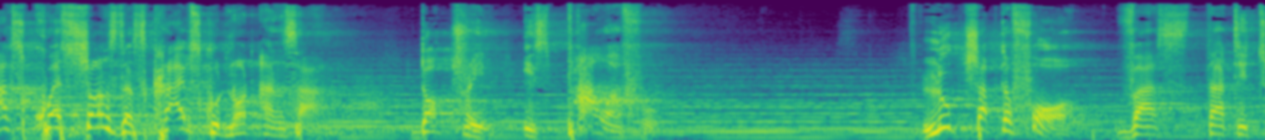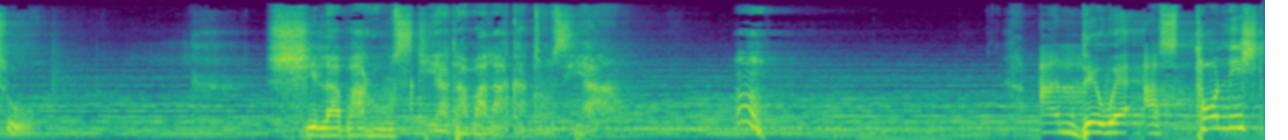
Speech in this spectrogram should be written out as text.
ask questions the scribes could not answer. Doctrine is powerful. Luke chapter 4, verse 32. Hmm and they were astonished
